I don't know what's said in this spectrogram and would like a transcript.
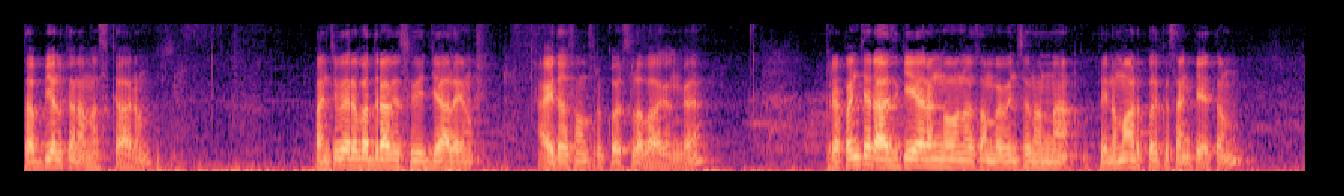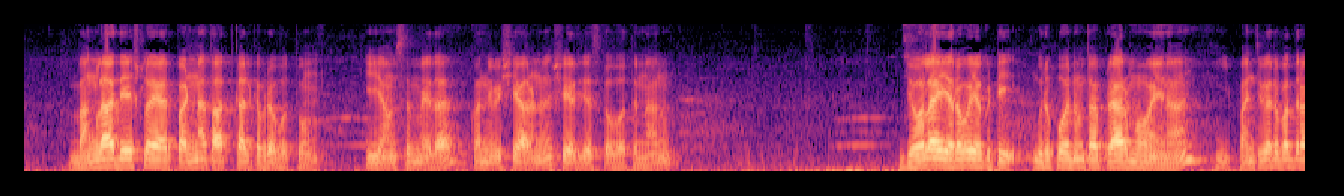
సభ్యులకు నమస్కారం. పంచవీరభద్ర విశ్వవిద్యాలయం ఐదో సంవత్సరం కోర్సులో భాగంగా ప్రపంచ రాజకీయ రంగంలో సంభవించనున్న పెనుమార్పులకు సంకేతం బంగ్లాదేశ్లో ఏర్పడిన తాత్కాలిక ప్రభుత్వం. ఈ అంశం మీద కొన్ని విషయాలను షేర్ చేసుకోబోతున్నాను. జూలై ఇరవై ఒకటి గురు పూర్ణిమతో ప్రారంభమైన ఈ పంచవీరభద్ర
